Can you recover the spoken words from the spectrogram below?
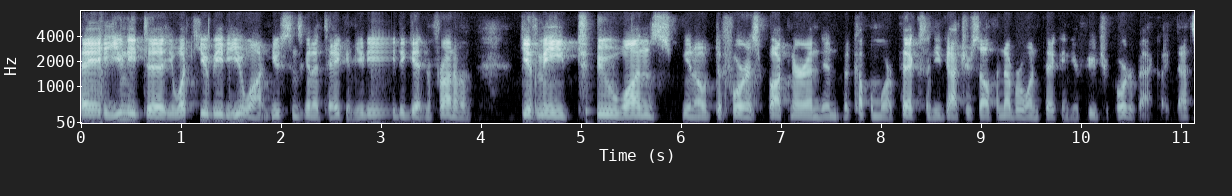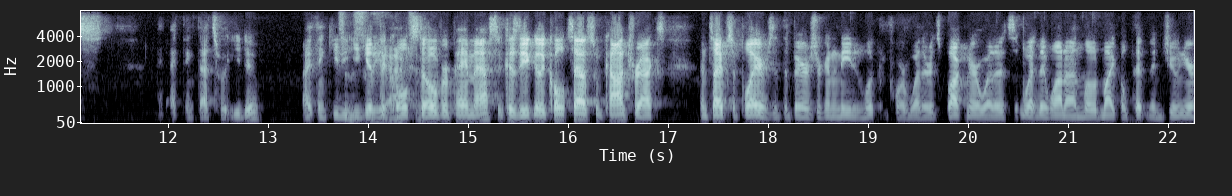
hey, you need to, what QB do you want? Houston's going to take him. You need to get in front of him. Give me two ones, you know, DeForest Buckner and, and a couple more picks, and you got yourself a number one pick and your future quarterback. Like that's, I think that's what you do. I think you, you get the Colts action. to overpay massive because the, the Colts have some contracts and types of players that the Bears are going to need and looking for, whether it's Buckner, whether it's what they want to unload Michael Pittman Jr.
